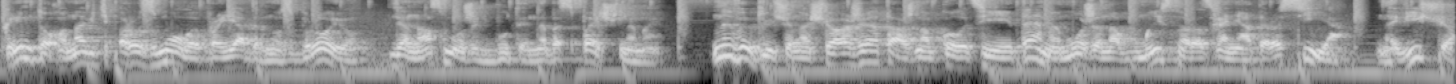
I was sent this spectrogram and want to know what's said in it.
Крім того, навіть розмови про ядерну зброю для нас можуть бути небезпечними. Не виключено, що ажіотаж навколо цієї теми може навмисно розганяти Росія. Навіщо?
